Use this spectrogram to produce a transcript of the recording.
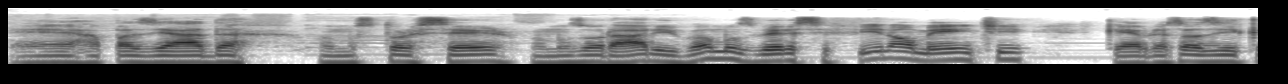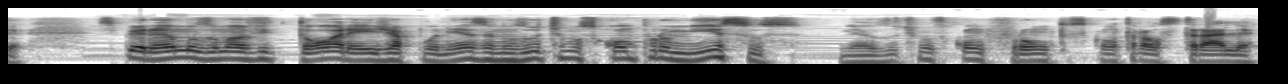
É, rapaziada, vamos torcer, vamos orar e vamos ver se finalmente quebra essa zica. Esperamos uma vitória aí japonesa nos últimos compromissos, né, os últimos confrontos contra a Austrália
